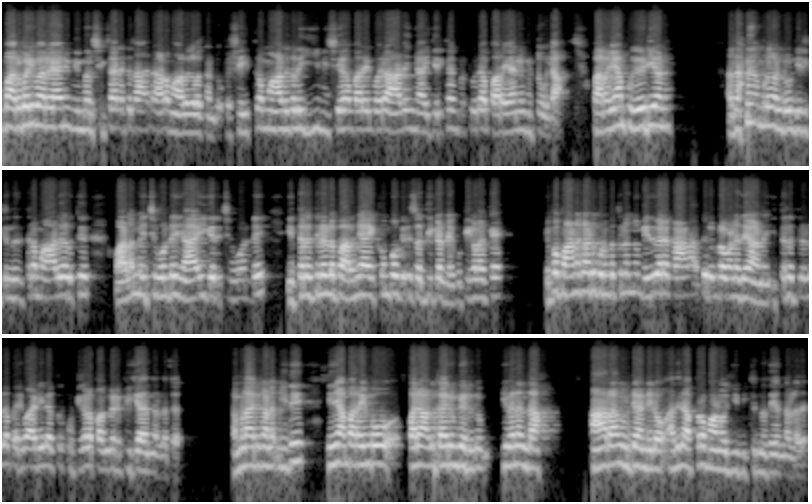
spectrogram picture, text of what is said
മറുപടി പറയാനും വിമർശിക്കാനൊക്കെ ധാരാളം ആളുകളെ കണ്ടു. പക്ഷെ ഇത്തരം ആളുകൾ ഈ വിഷയം പറയുമ്പോൾ ഒരാളെ ന്യായീകരിക്കാൻ കിട്ടൂല പറയാനും കിട്ടൂല. പറയാൻ പേടിയാണ്. അതാണ് നമ്മൾ കണ്ടുകൊണ്ടിരിക്കുന്നത്. ഇത്തരം ആളുകൾക്ക് വളം വെച്ചുകൊണ്ട് ന്യായീകരിച്ചുകൊണ്ട് ഇത്തരത്തിലുള്ള പറഞ്ഞയക്കുമ്പോൾ ഇവർ ശ്രദ്ധിക്കണ്ടേ കുട്ടികളൊക്കെ? ഇപ്പൊ പാണക്കാട് കുടുംബത്തിലൊന്നും ഇതുവരെ കാണാത്ത ഒരു പ്രവണതയാണ് ഇത്തരത്തിലുള്ള പരിപാടിയിലൊക്കെ കുട്ടികളെ പങ്കെടുപ്പിക്കുക എന്നുള്ളത്. നമ്മളാരും കാണാം ഇത് ഞാൻ പറയുമ്പോൾ പല ആൾക്കാരും കരുതും. ഇവനെന്താ? ആറാം നൂറ്റാണ്ടിലോ അതിലപ്പുറമാണോ ജീവിക്കുന്നത് എന്നുള്ളത്.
